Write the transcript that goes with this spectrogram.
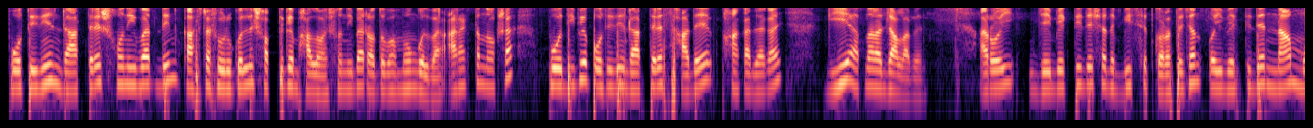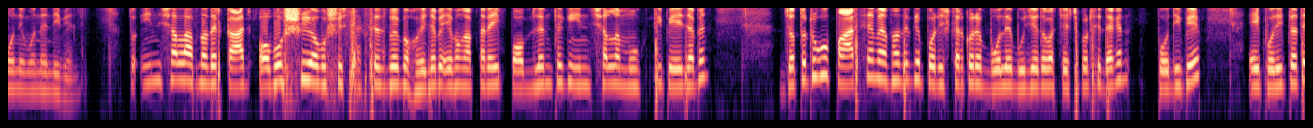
প্রতিদিন রাত্রে শনিবার দিন কাজটা শুরু করলে সব থেকে ভালো হয়, শনিবার অথবা মঙ্গলবার। আর একটা নকশা, প্রদীপে প্রতিদিন রাত্রে ছাদে ফাঁকা জায়গায় গিয়ে আপনারা জ্বালাবেন। আর ওই যে ব্যক্তিদের সাথে বিচ্ছেদ করাতে চান, ওই ব্যক্তিদের নাম মনে মনে নেবেন। তো ইনশাল্লাহ আপনাদের কাজ অবশ্যই অবশ্যই সাকসেসভাবে হয়ে যাবে এবং আপনারা এই প্রবলেম থেকে ইনশাল্লাহ মুক্তি পেয়ে যাবেন। যতটুকু পারছি আমি আপনাদেরকে পরিষ্কার করে বলে বুঝিয়ে দেওয়ার চেষ্টা করছি। দেখেন প্রদীপে, এই প্রদীপটাতে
